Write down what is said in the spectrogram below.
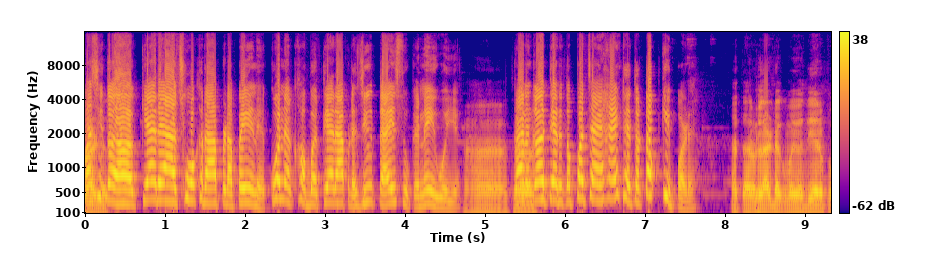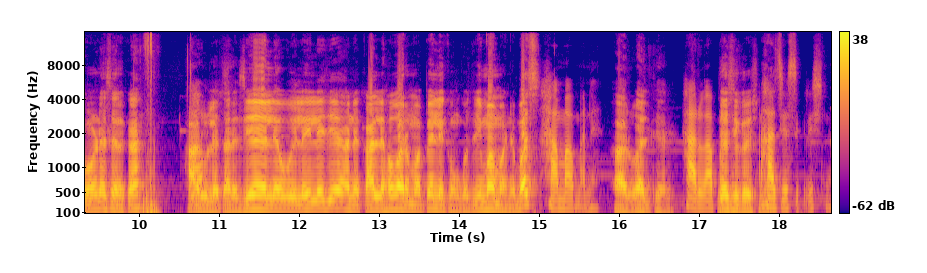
પછી તો ક્યારે આ છોકરા આપણા પૈણે? કોને ખબર ત્યારે આપણે જીવતા આવીશું કે નહીં હોઈએ? કારણ કે અત્યારે તો પચાય હાઠે તો ટપકી પડે. તારો લાડક ભાઈઓ દેર પરણે છે ને કા? સારું લે તારે જે લેવું એ લઈ લેજે અને કાલે સવારમાં પહેલી મામા મામાને બસ? હા મામાને. સારું હાલ ત્યારે. સારું જય શ્રી કૃષ્ણ. હા જય શ્રી કૃષ્ણ.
